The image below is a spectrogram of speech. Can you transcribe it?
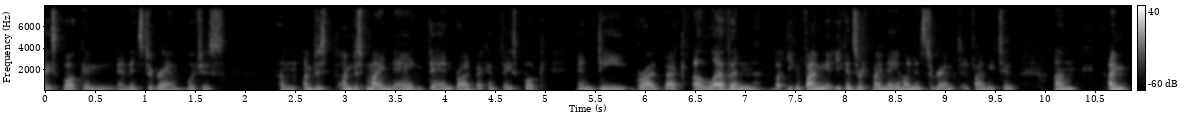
Facebook and, and Instagram, which is um, I'm just I'm just my name, Dan Brodbeck, on Facebook and D Brodbeck 11. But you can find me. You can search my name on Instagram and find me too. Um, I'm.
